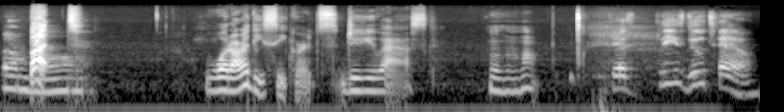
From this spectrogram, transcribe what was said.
But what are these secrets, do you ask? Yes, please do tell.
